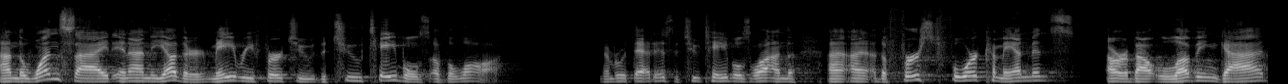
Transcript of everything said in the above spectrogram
On the one side and on the other may refer to the two tables of the law. Remember what that is? The two tables law. On the, uh, uh, the first four commandments are about loving God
